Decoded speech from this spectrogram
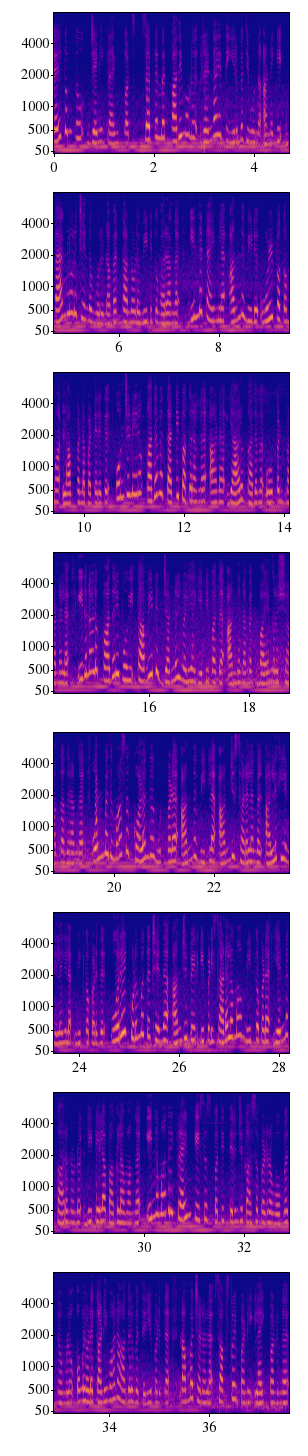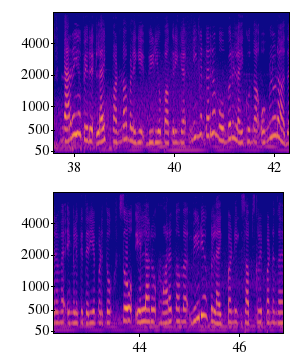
Welcome to Jenny crime cuts September பதிமூணு ரெண்டாயிரத்தி இருபத்தி ஒன்னு அன்னைக்கு பெங்களூரை சேர்ந்த ஒரு நபர் தன்னோட வீட்டுக்கு வராங்க. இந்த டைம்ல அந்த வீடு உள்பக்கமா லாக் பண்ணப்பட்டிருக்கு. கொஞ்ச நேரம் கதவை தட்டி பாக்குறாங்க. ஆனா யாரும் கதவை ஓபன் பண்ணல. இதனால பதறி போய் த வீட்டு ஜன்னல் வழியா எட்டி பார்த்த அந்த நபர் பயங்கர ஷாக் ஆகுறாங்க. ஒன்பது மாச குழந்தை உட்பட அந்த வீட்டுல அஞ்சு சடலங்கள் அழுகிய நிலையில மீட்கப்படுது. ஒரே குடும்பத்தை சேர்ந்த அஞ்சு பேர் இப்படி சடலமா மீட்கப்பட என்ன காரணம்னு டீட்டெயிலா பார்க்கலாம் வாங்க இந்த மாதிரி கிரைம் கேசஸ் பத்தி தெரிஞ்சுக்க ஆசைப்படுற ஒவ்வொருத்தவங்களும் உங்களோட கனிவான ஆதரவை தெரியப்படுத்த நம்ம சேனலை சப்ஸ்கிரைப் பண்ணி லைக் பண்ணுங்க. நிறைய பேர் லைக் பண்ணாமலேயே வீடியோ பாக்குறீங்க. நீங்க தர ஒவ்வொரு லைக்கும் தான் உங்களோட ஆதரவை எங்களுக்கு தெரியப்படுத்தும். ஸோ எல்லாரும் மறக்காம வீடியோக்கு லைக் பண்ணி சப்ஸ்கிரைப் பண்ணுங்க.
